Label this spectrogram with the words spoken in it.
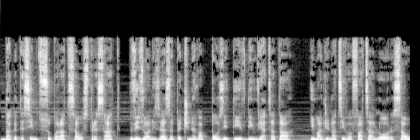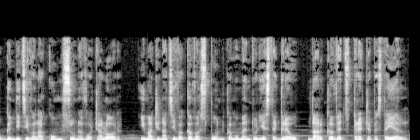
Dacă te simți supărat sau stresat, vizualizează pe cineva pozitiv din viața ta. Imaginați-vă fața lor sau gândiți-vă la cum sună vocea lor. Imaginați-vă că vă spun că momentul este greu, dar că veți trece peste el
